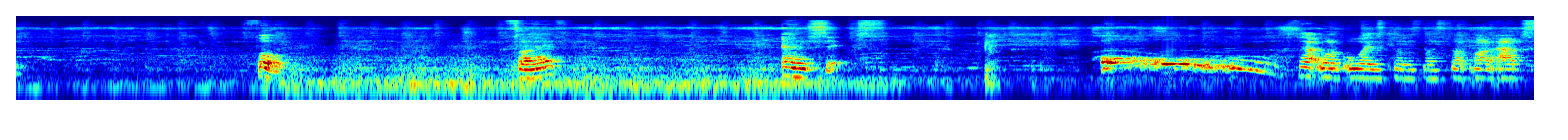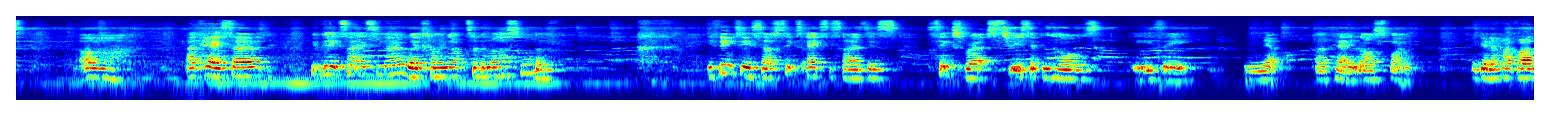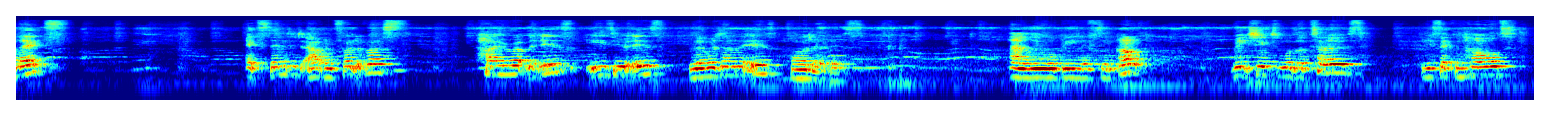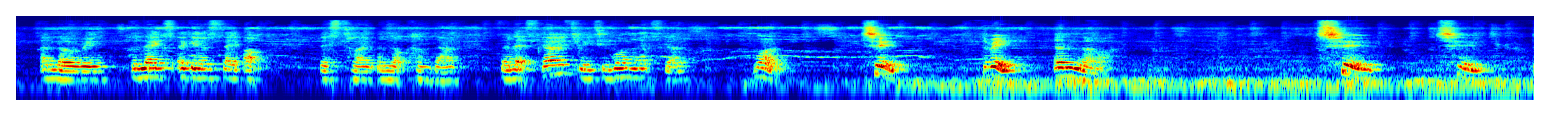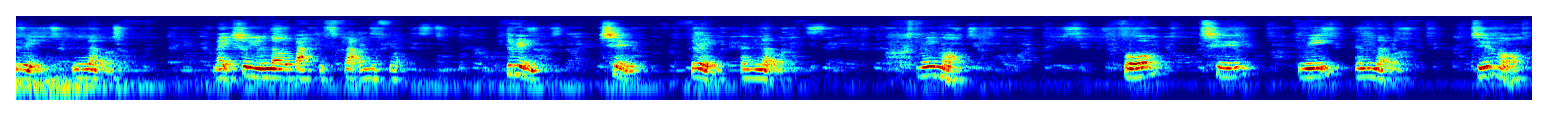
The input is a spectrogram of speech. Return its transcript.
Kills my stomach, my abs. Oh, okay, so You'd be excited to know we're coming up to the last one. You think to yourself, six exercises, six reps, three second holds, easy. No. Okay, last one. We're going to have our legs extended out in front of us. Higher up it is, easier it is, lower down it is, harder it is. And we will be lifting up, reaching towards the toes, three second holds, and lowering. The legs are going to stay up this time and not come down. So let's go. Three, two, one, let's go. One, two, three, and lower. Two, two, three, lower. Make sure your lower back is flat on the floor. Three, two, three, and lower. Three more. Two, three, and lower. Two more.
